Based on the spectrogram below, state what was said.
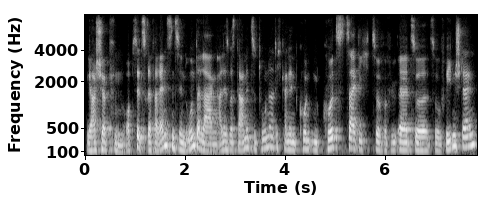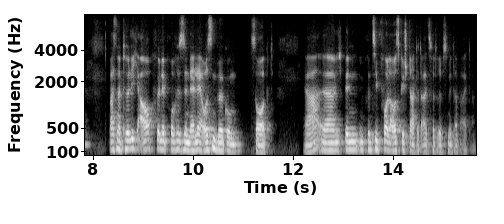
ja, schöpfen. Ob es jetzt Referenzen sind, Unterlagen, alles, was damit zu tun hat. Ich kann den Kunden kurzzeitig zur, äh, zur, zufriedenstellen, was natürlich auch für eine professionelle Außenwirkung sorgt. Ja, äh, ich bin im Prinzip voll ausgestattet als Vertriebsmitarbeiter.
